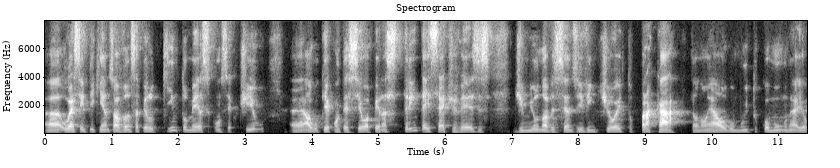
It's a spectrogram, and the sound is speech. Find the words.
Uh, o S&P 500 avança pelo quinto mês consecutivo, uh, algo que aconteceu apenas 37 vezes de 1928 para cá. Então não é algo muito comum, né? Eu,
